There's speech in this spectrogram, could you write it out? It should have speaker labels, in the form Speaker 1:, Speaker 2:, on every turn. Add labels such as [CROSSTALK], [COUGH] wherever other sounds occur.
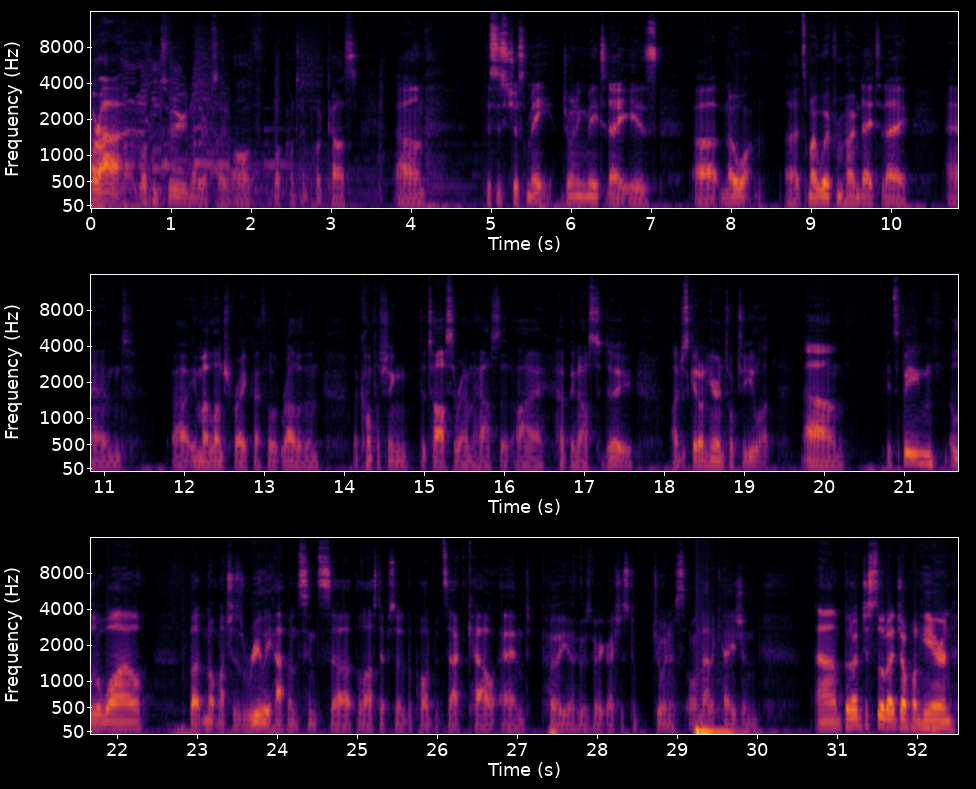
Speaker 1: All right, welcome to another episode of Block Content Podcast. Um, this is just me. Joining me today is uh, no one. Uh, it's my work from home day today, and uh, in my lunch break, I thought rather than accomplishing the tasks around the house that I have been asked to do, I just get on here and talk to you lot. Um, it's been a little while, but not much has really happened since uh, the last episode of the pod with Zach, Cal, and Perya, who was very gracious to join us on that occasion. Um, but I just thought I'd jump on here and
